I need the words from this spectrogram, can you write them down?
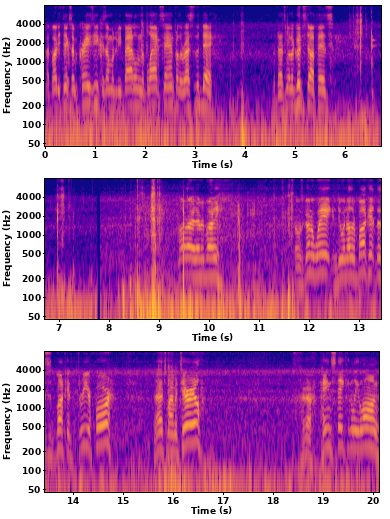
My buddy thinks I'm crazy because I'm gonna be battling the black sand for the rest of the day. But that's where the good stuff is. All right, everybody. So I was gonna wait and do another bucket. This is bucket three or four. That's my material. I got a painstakingly long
